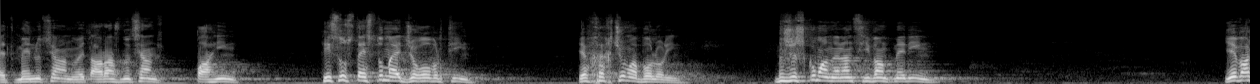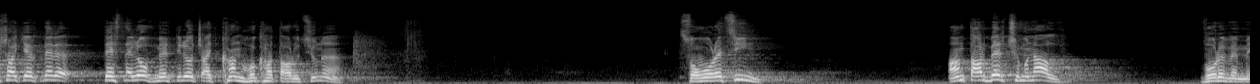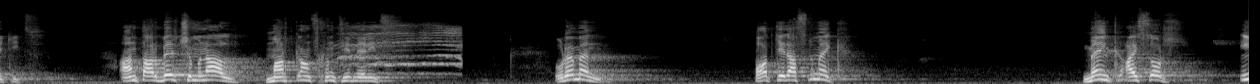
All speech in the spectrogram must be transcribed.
այդ մենության ու այդ առանձնության պահին Հիսուս տեսնում է այդ ժողովրդին եւ խղճում է բոլորին բժշկում է նրանց հիվանդներին եւ աշակերտները տեսնելով մեր տիրոջ այդքան հոգատարությունը սովորեցին անտարբեր չմնալ որևէ մեկից, անտարբեր չմնալ մարդկանց խնդիրներից։ Ուրեմն պատկերացնում եք մենք այսօր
